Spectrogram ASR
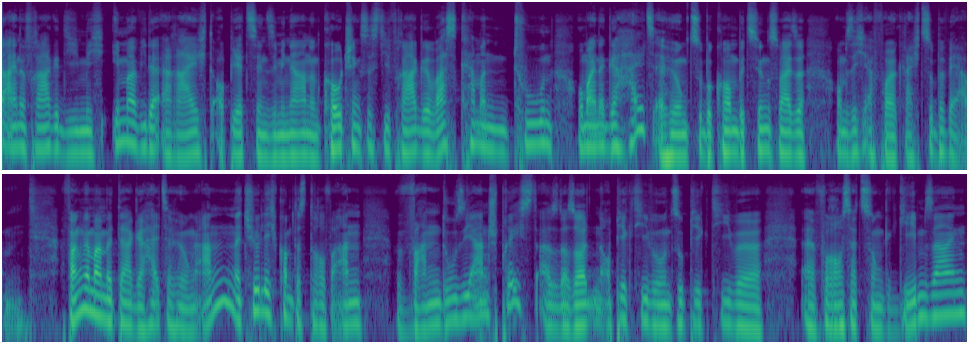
eine Frage, die mich immer wieder erreicht, ob jetzt in Seminaren und Coachings, ist die Frage, was kann man tun, um eine Gehaltserhöhung zu bekommen, beziehungsweise um sich erfolgreich zu bewerben. Fangen wir mal mit der Gehaltserhöhung an. Natürlich kommt es darauf an, wann du sie ansprichst. Also da sollten objektive und subjektive äh, Voraussetzungen gegeben sein,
